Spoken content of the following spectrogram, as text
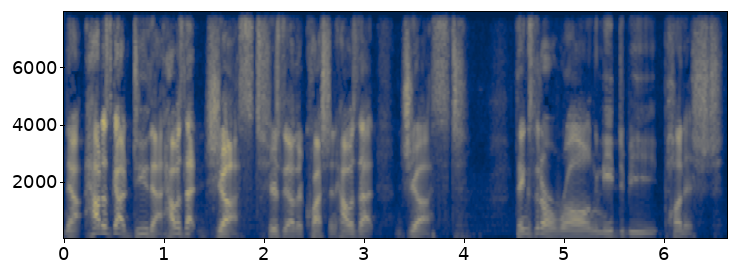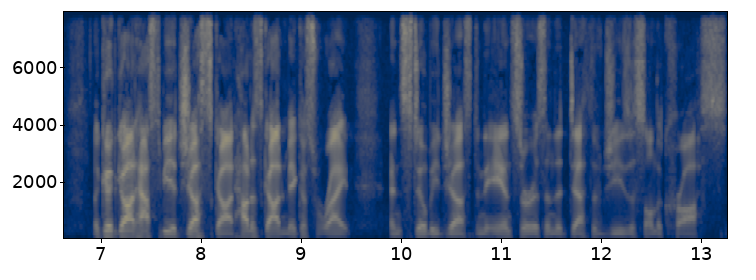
Now, how does God do that? How is that just? Here's the other question How is that just? Things that are wrong need to be punished. A good God has to be a just God. How does God make us right and still be just? And the answer is in the death of Jesus on the cross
